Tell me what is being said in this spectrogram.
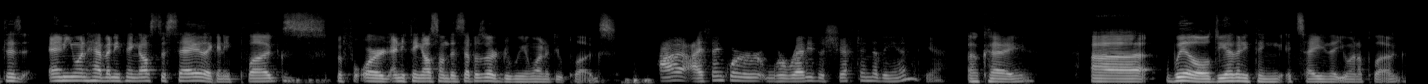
Does anyone have anything else to say? Like any plugs before, or anything else on this episode? Or do we want to do plugs? I, I think we're we're ready to shift into the end here. Okay. Uh, Will, do you have anything exciting that you want to plug?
